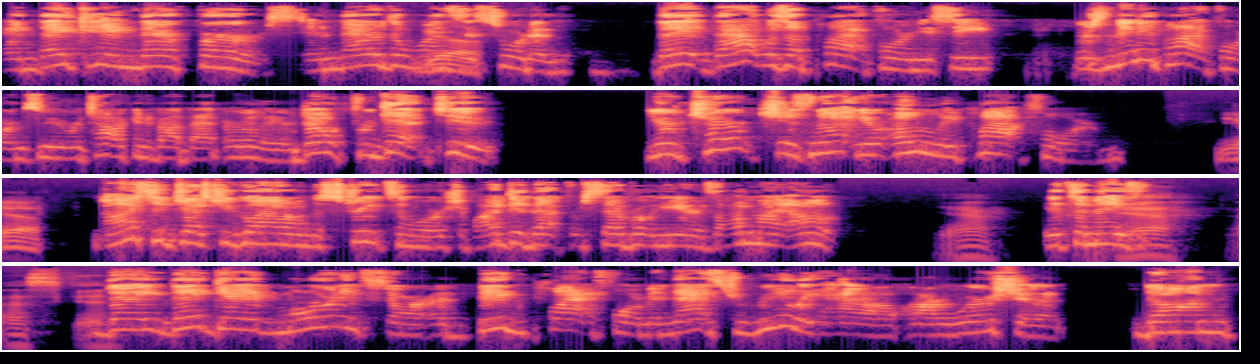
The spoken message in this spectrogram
and they came there first, and they're the ones Yeah. that sort of they that was a platform. You see, there's many platforms. We were talking about that earlier. Don't forget too, your church is not your only platform. Yeah, I suggest you go out on the streets and worship. I did that for several years on my own. yeah, It's amazing. yeah, that's good. They they gave Morningstar a big platform, and that's really how our worship, Don,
